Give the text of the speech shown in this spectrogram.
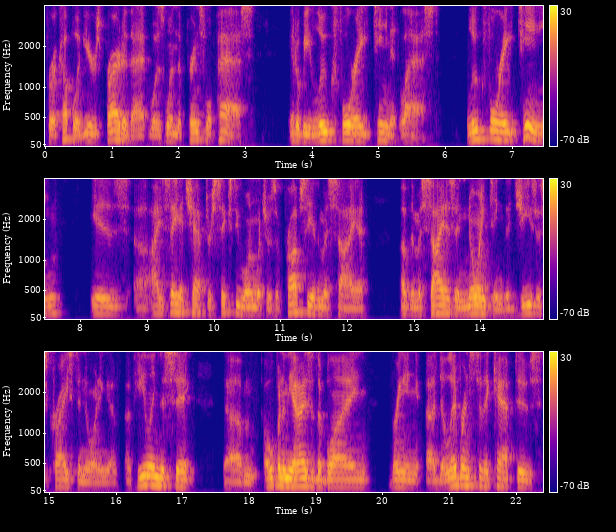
for a couple of years prior to that, was when the prince will pass, it'll be Luke 4.18 at last. Luke 4.18 is uh, Isaiah chapter 61, which was a prophecy of the Messiah of the Messiah's anointing, the Jesus Christ anointing of, of healing the sick, um, opening the eyes of the blind, bringing uh, deliverance to the captives.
